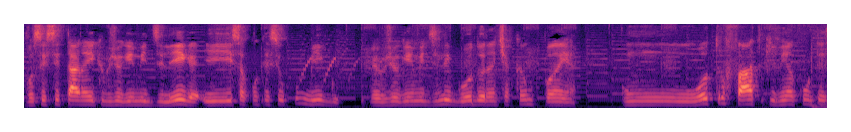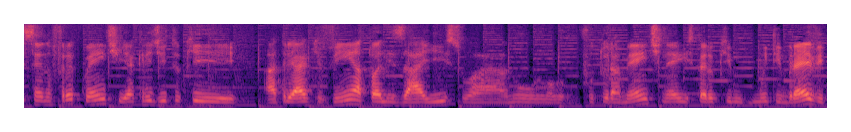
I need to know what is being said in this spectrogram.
vocês citaram aí que o videogame desliga, e isso aconteceu comigo. Meu videogame desligou durante a campanha. Um outro fato que vem acontecendo frequente, e acredito que a Triarch venha atualizar isso a, no, futuramente, né? espero que muito em breve,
